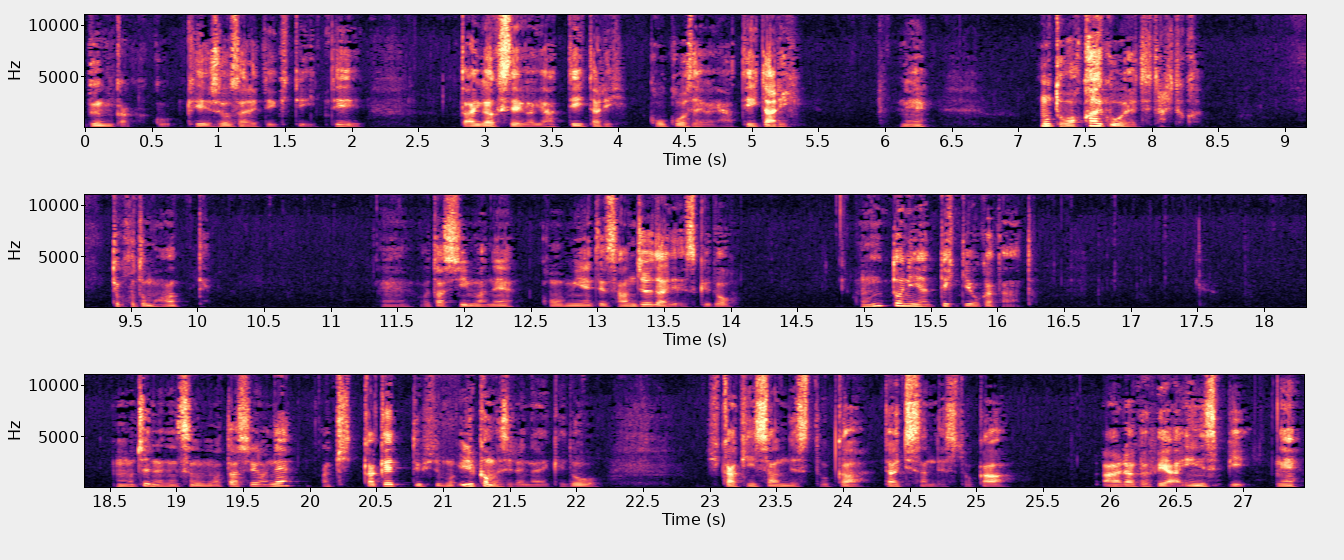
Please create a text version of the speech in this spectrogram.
文化がこう継承されてきていて大学生がやっていたり高校生がやっていたりねもっと若い子がやってたりとかってこともあって、ね、私今ねこう見えて30代ですけど本当にやってきてよかったなと。もちろんねその私がねきっかけっていう人もいるかもしれないけどヒカキンさんですとか大地さんですとかあラグフェア、インスピ、ね。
